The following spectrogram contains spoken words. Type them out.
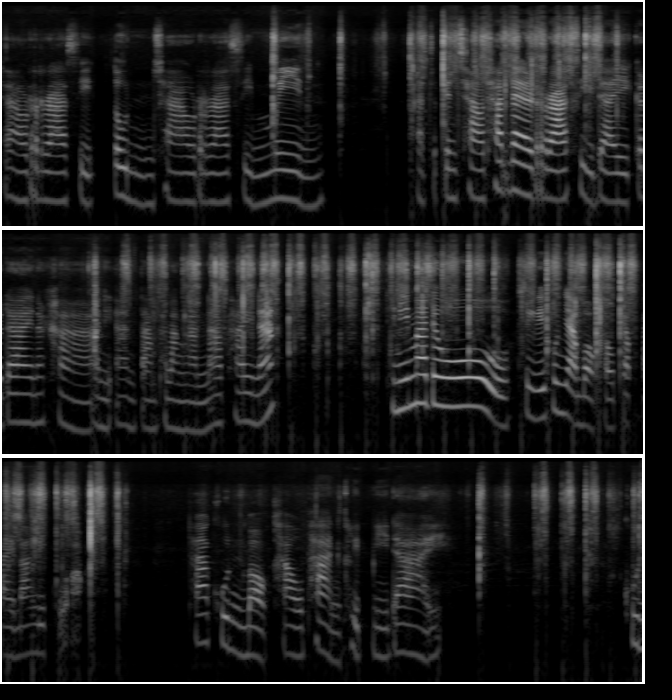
ชาวราศีตุล ชาวราศีมีน อาจจะเป็นชาวธาตุใดราศีใดก็ได้นะคะ อันนี้อ่านตามพลังงานหน้าไพ่นะ ทีนี้มาดูสิ่งที่คุณอยากบอกเขากลับไปบ้างดีกว่า ถ้าคุณบอกเขาผ่านคลิปนี้ได้ คุณ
